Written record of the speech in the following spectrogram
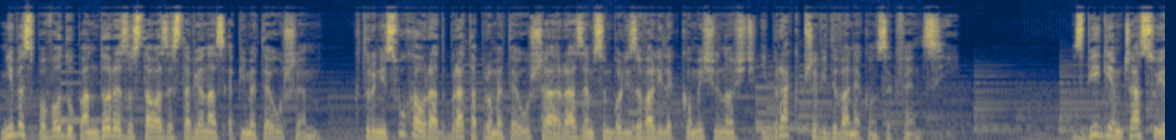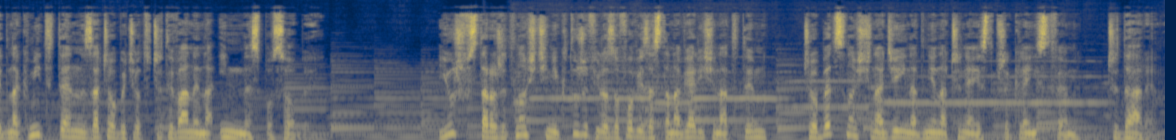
Nie bez powodu Pandorę została zestawiona z Epimeteuszem, który nie słuchał rad brata Prometeusza, razem symbolizowali lekkomyślność i brak przewidywania konsekwencji. Z biegiem czasu jednak mit ten zaczął być odczytywany na inne sposoby. Już w starożytności niektórzy filozofowie zastanawiali się nad tym, czy obecność nadziei na dnie naczynia jest przekleństwem, czy darem.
